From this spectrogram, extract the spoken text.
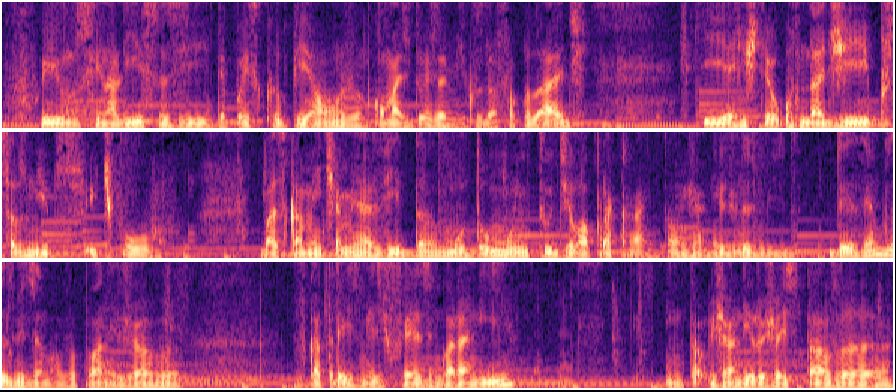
Fui um dos finalistas e depois campeão, junto com mais dois amigos da faculdade. E a gente teve a oportunidade de ir para os Estados Unidos. E, tipo, basicamente a minha vida mudou muito de lá para cá. Então, em janeiro de 2000, dezembro de 2019, eu planejava ficar três meses de férias em Guarani. Então, em janeiro eu já estava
